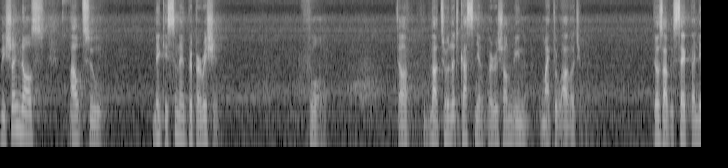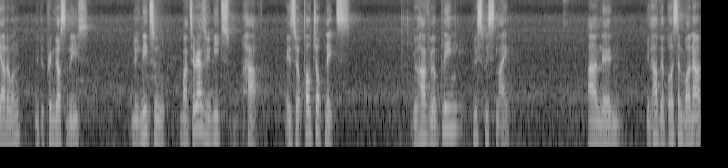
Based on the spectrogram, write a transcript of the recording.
be showing us how to make a smear preparation for the bacteriological preparation in microbiology. Those are the said earlier on in the previous list. You need to, materials you need to have is your culture plates. You have your plain grease-free slide, and then you have the Bunsen burner,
